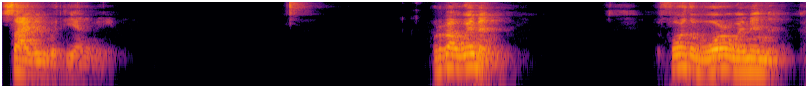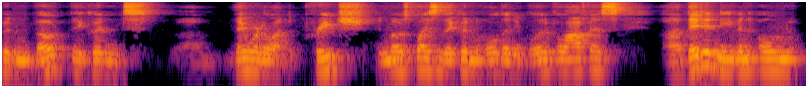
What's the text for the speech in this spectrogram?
sided with the enemy. What about women? Before the war, women couldn't vote. They couldn't. Um, they weren't allowed to preach in most places. They couldn't hold any political office. Uh, they didn't even own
